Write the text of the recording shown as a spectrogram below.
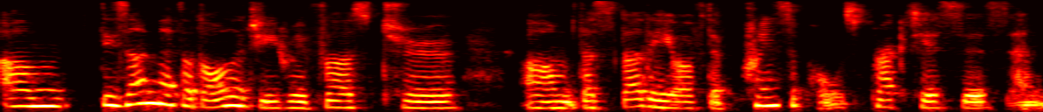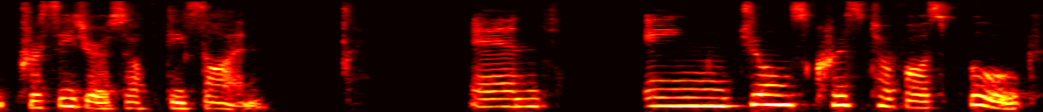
Um, design methodology refers to um, the study of the principles, practices, and procedures of design. And in Jones Christopher's book,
